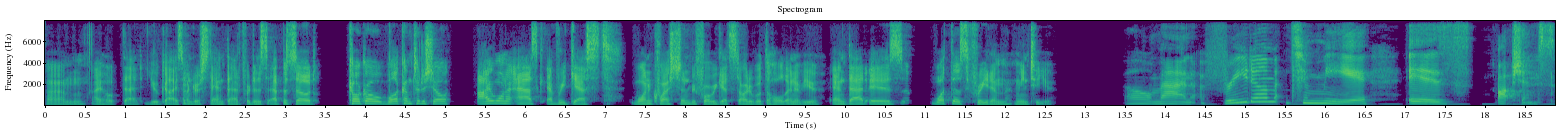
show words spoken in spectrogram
Um, I hope that you guys understand that for this episode. Coco, welcome to the show. I want to ask every guest one question before we get started with the whole interview. And that is what does freedom mean to you? Oh, man. Freedom to me is options,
